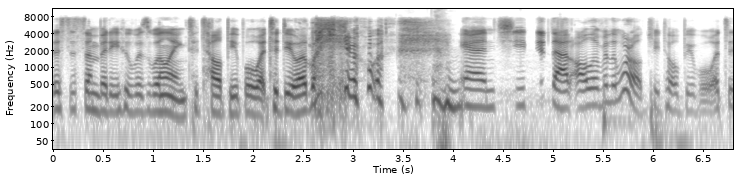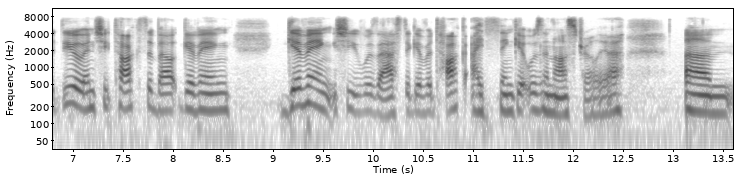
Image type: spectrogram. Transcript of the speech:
This is somebody who was willing to tell people what to do, unlike you. and she did that all over the world. She told people what to do, and she talks about giving, giving. She was asked to give a talk. I think it was in Australia, um,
